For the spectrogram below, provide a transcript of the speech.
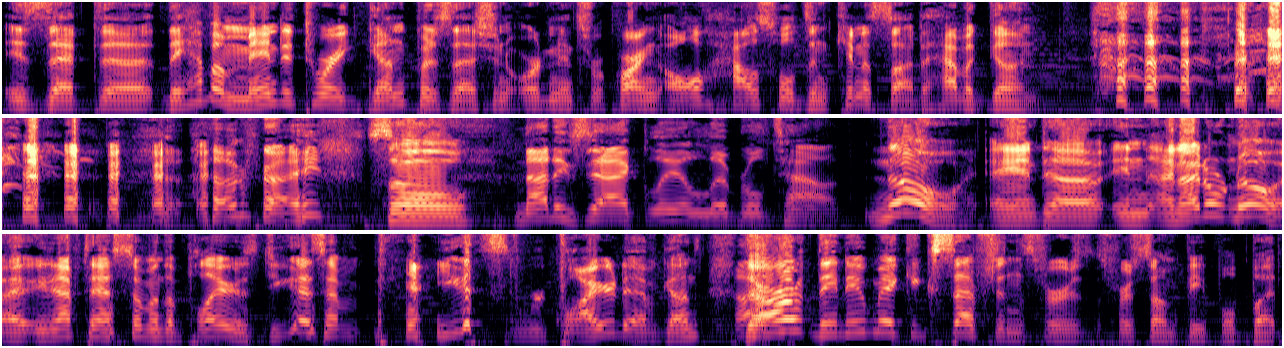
is that uh, they have a mandatory gun possession ordinance requiring all households in Kennesaw to have a gun. All right, So not exactly a liberal town. no, and uh, and and I don't know. You'd have to ask some of the players. Do you guys have? Are you guys required to have guns? There are. They do make exceptions for for some people, but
